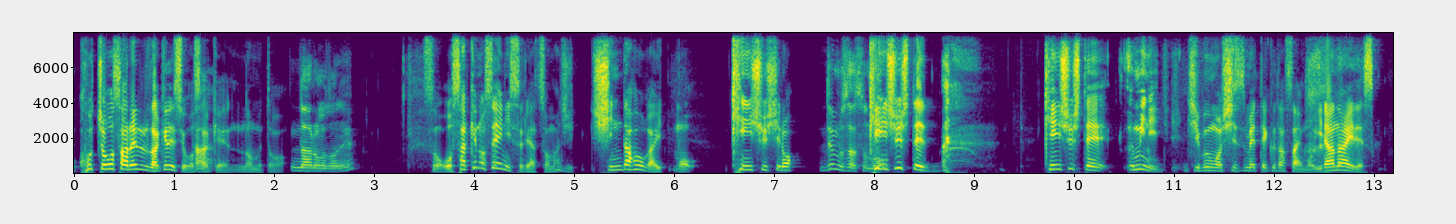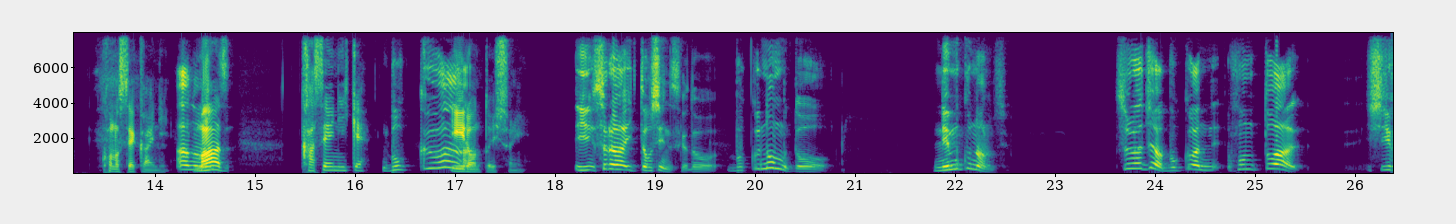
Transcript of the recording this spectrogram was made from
誇張されるだけですよおはい。酒飲むと、なるほどね。そうお酒のせいにするやつをマジ死んだ方がいい。もう禁酒しろでもさその禁酒して 禁酒して海に自分を沈めてください。もういらないです。この世界に。まず火星に行け。僕はイーロンと一緒に。いそれは言ってほしいんですけど僕飲むと眠くなるんですよ。それはじゃあ僕は、ね、本当は四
